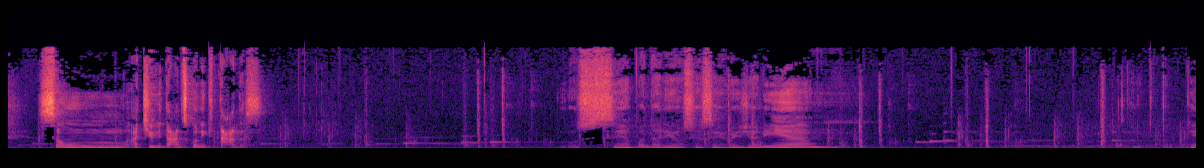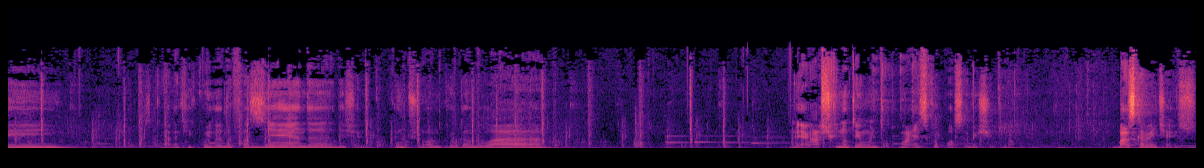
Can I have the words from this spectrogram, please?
são atividades conectadas. É a padaria, é a cervejaria. Ok. Esse cara aqui cuida da fazenda. Deixa ele continuando cuidando lá. É, acho que não tem muito mais que eu possa mexer aqui, não. Basicamente é isso.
